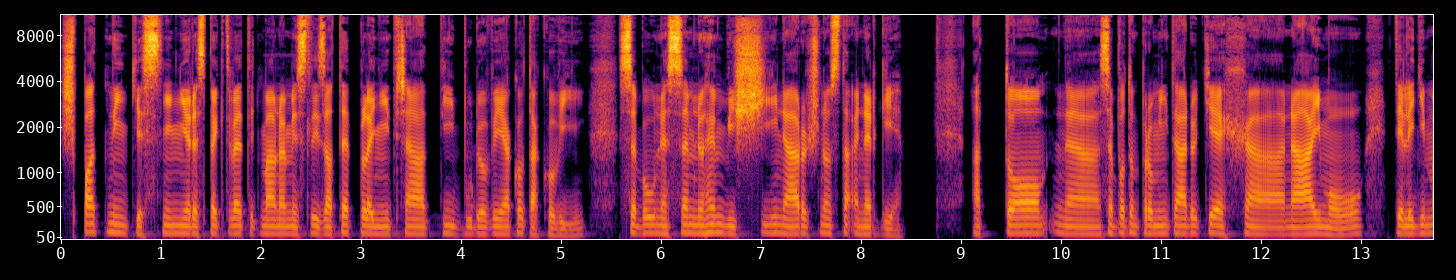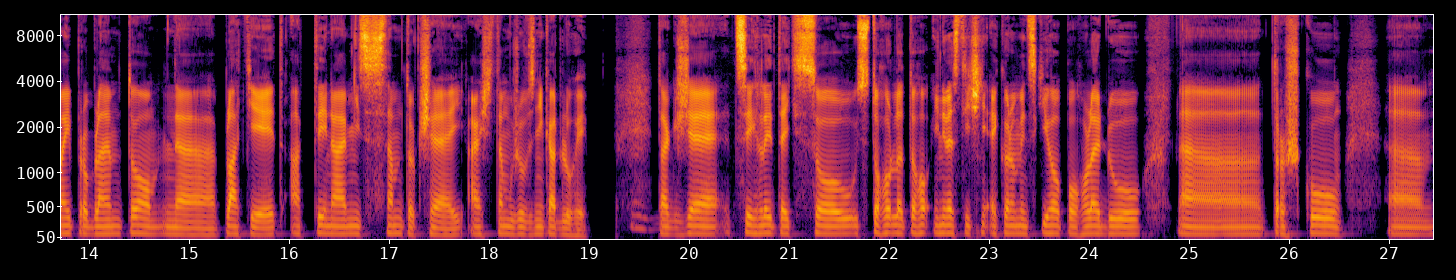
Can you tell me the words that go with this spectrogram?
špatný těsnění, respektive teď mám na mysli zateplení třeba té budovy jako takový, sebou nese mnohem vyšší náročnost na energie. A to se potom promítá do těch nájmů. Ty lidi mají problém to platit a ty nájemníci se tam točej a ještě tam můžou vznikat dluhy. Hmm. Takže cihly teď jsou z tohohle toho investičně ekonomického pohledu uh, trošku, uh,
